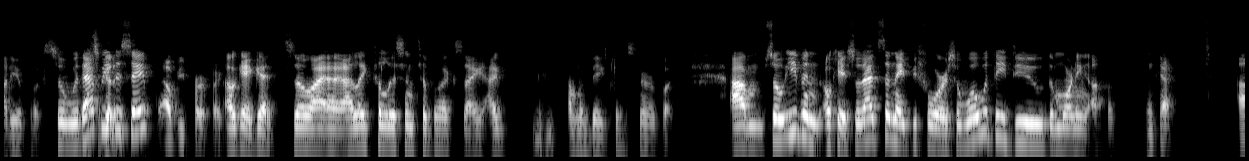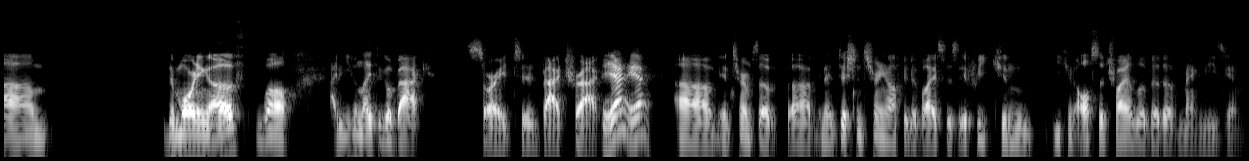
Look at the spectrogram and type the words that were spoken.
audiobooks. So would That's that be good. the same? That would be perfect. Okay, good. So I, I like to listen to books. I, I Mhm. I'm a big listener of books. Um, so even okay, so that's the night before. So what would they do the morning of? Okay. Um, the morning of, well, I'd even like to go back. Sorry to backtrack. Yeah, yeah. um, in terms of, um, in addition to turning off your devices, if we can, you can also try a little bit of magnesium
